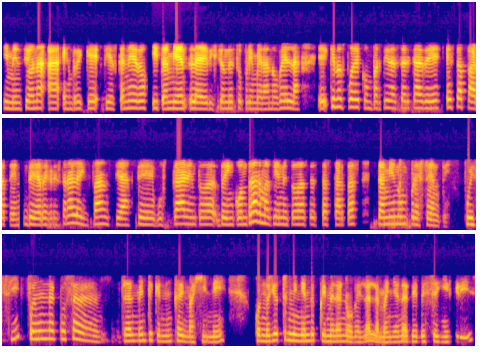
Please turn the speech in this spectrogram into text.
y menciona a Enrique Díaz Canedo y también la edición de su primera novela. Eh, ¿Qué nos puede compartir acerca de esta parte de regresar a la infancia, de buscar en toda, de encontrar más bien en todas estas cartas también un presente? Pues sí, fue una cosa realmente que nunca imaginé cuando yo terminé mi primera novela, La mañana debe seguir gris,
